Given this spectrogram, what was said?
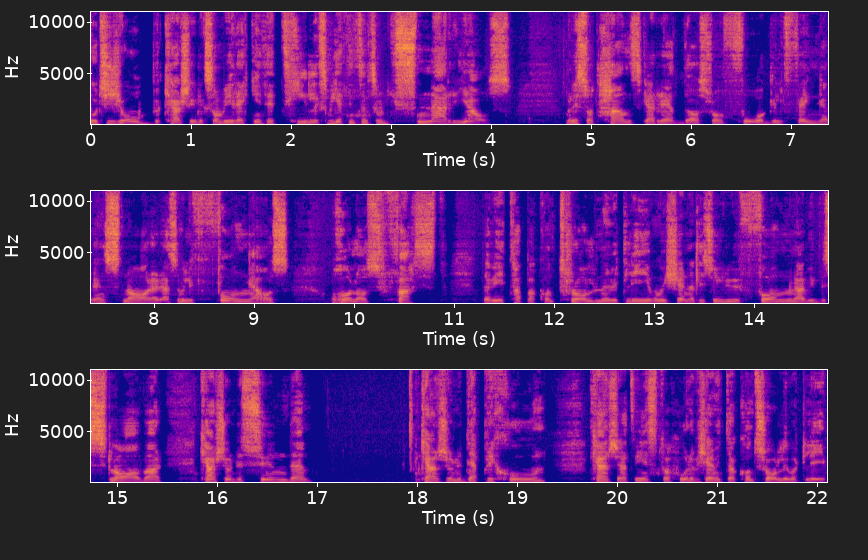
vårt jobb kanske, liksom, vi räcker inte till. Liksom, helt enkelt liksom, snärja oss. Men det är så att han ska rädda oss från fågelfängaren snarare. Alltså vill fånga oss och hålla oss fast där vi tappar kontrollen över ett liv och vi känner att liksom vi är fångna, vi blir slavar. Kanske under synden, kanske under depression, kanske att vi är i en situation där vi känner att vi inte har kontroll i vårt liv.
